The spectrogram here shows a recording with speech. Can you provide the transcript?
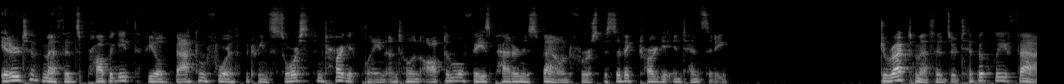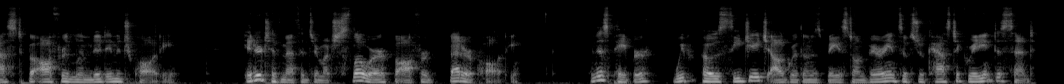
Iterative methods propagate the field back and forth between source and target plane until an optimal phase pattern is found for a specific target intensity. Direct methods are typically fast but offer limited image quality. Iterative methods are much slower but offer better quality. In this paper, we propose CGH algorithms based on variants of stochastic gradient descent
